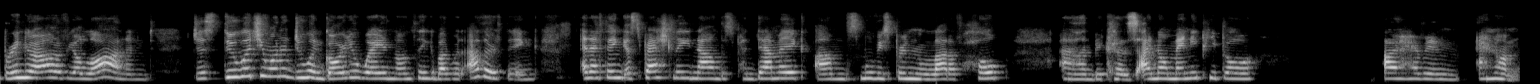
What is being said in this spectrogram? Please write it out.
bring you out of your lawn and just do what you want to do and go your way and don't think about what others think. And i think especially now in this pandemic um, this movie is bringing a lot of hope um, because i know many people are having I know,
